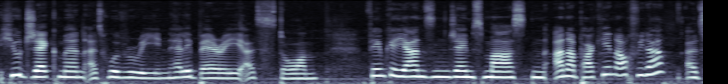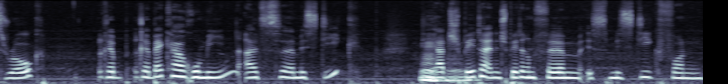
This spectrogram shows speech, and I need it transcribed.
Hugh Jackman als Wolverine, Halle Berry als Storm, Femke Jansen, James Marston, Anna Paquin auch wieder als Rogue, Re Rebecca Rumin als äh, Mystique. Die hat Mhm. später in den späteren Filmen ist Mystique von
